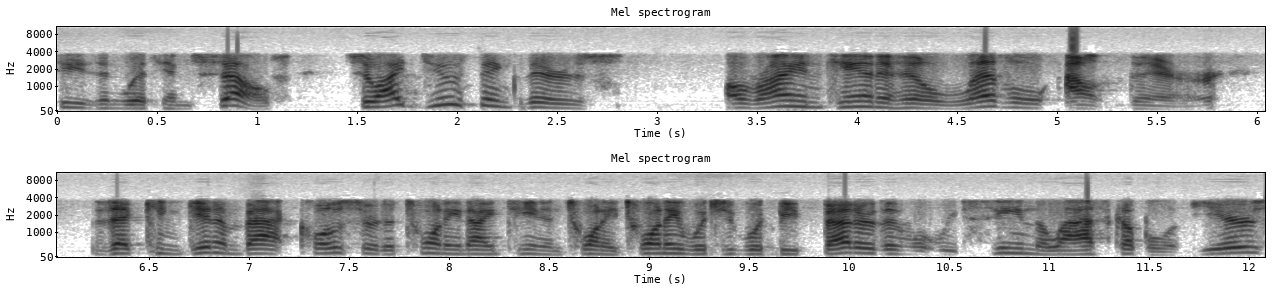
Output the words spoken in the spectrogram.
season with himself. So I do think there's a Ryan Tannehill level out there that can get him back closer to 2019 and 2020, which would be better than what we've seen the last couple of years.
